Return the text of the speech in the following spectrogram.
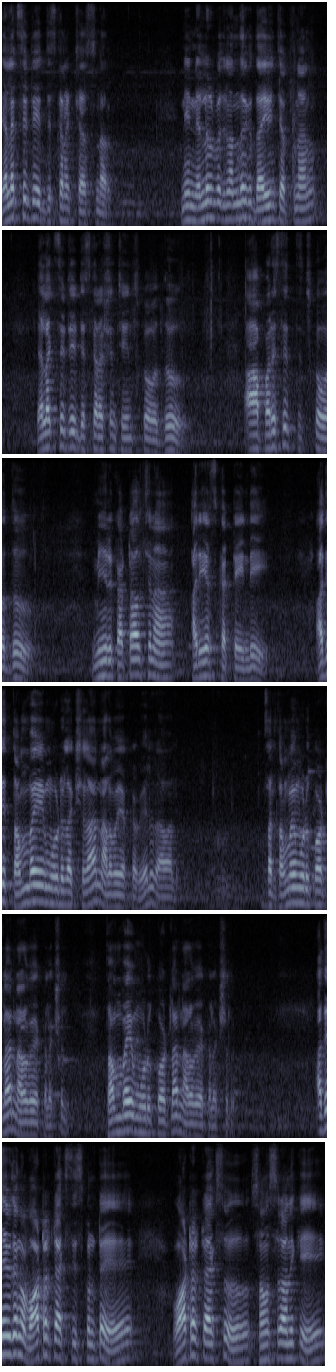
ఎలక్ట్రిసిటీ డిస్కనెక్ట్ చేస్తున్నారు. నేను నెల్లూరు ప్రజలందరికీ ధైర్యం చెప్తున్నాను ఎలక్ట్రిసిటీ డిస్కనెక్షన్ చేయించుకోవద్దు ఆ పరిస్థితి తెచ్చుకోవద్దు. మీరు కట్టాల్సిన అరియర్స్ కట్టేయండి. అది తొంభై మూడు లక్షల నలభై ఒక్క వేలు రావాలి. సరే తొంభై మూడు కోట్ల నలభై ఒక్క లక్షలు. తొంభై మూడు కోట్ల నలభై ఒక్క లక్షలు. అదేవిధంగా వాటర్ ట్యాక్స్ తీసుకుంటే వాటర్ ట్యాక్స్ సంవత్సరానికి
